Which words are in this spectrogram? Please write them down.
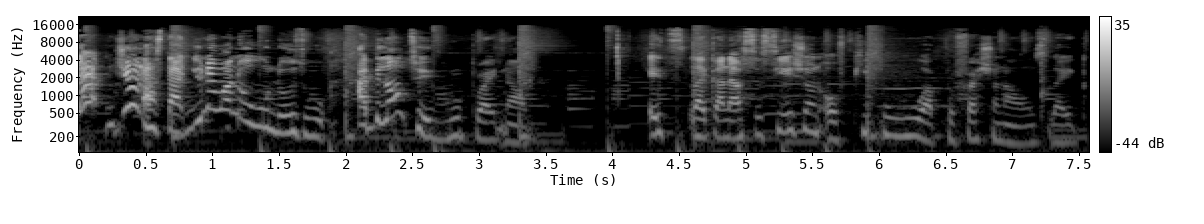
That do you understand? You never know who knows who. I belong to a group right now. It's like an association of people who are professionals, like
